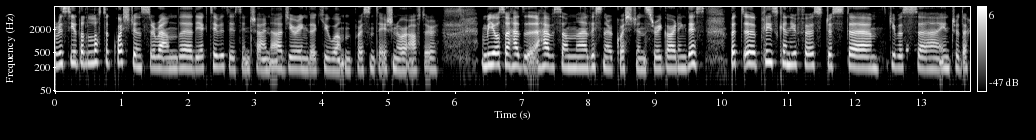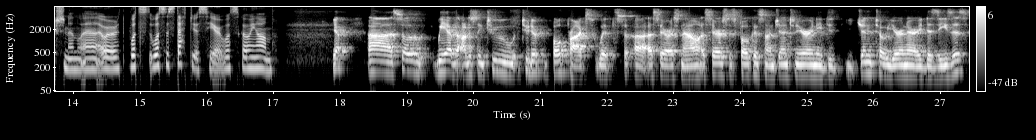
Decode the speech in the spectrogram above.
received a lot of questions around the, the activities in China during the Q1 presentation or after. We also had have some uh, listener questions regarding this. But uh, please, can you first just uh, give us uh, introduction and uh, or what's what's the status here? What's going on? Yep. Uh, so we have obviously two two different both products with uh, Asieris now. Asieris is focused on genitourinary genitourinary diseases.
